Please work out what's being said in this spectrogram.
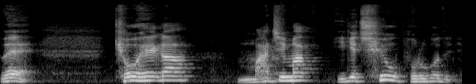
왜 교회가 마지막 이게 최후 보루거든요.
